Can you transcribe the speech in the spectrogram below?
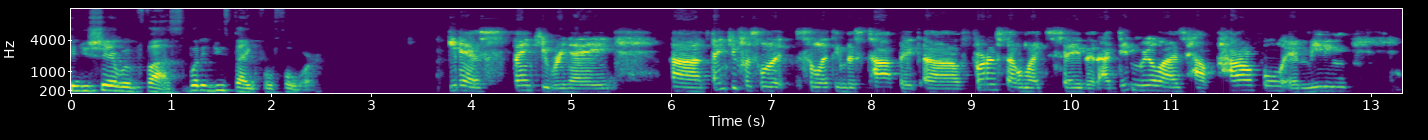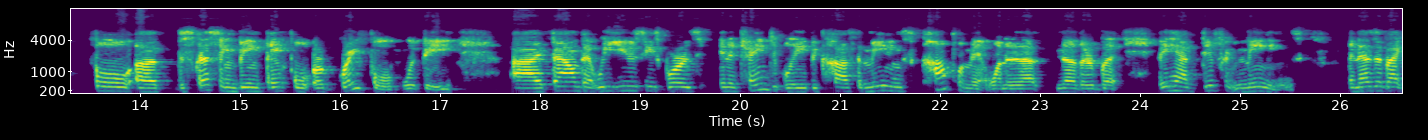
can you share with us what are you thankful for? Yes, thank you, Renee. Uh, thank you for sele- selecting this topic. Uh, first, I would like to say that I didn't realize how powerful and meaningful uh, discussing being thankful or grateful would be. I found that we use these words interchangeably because the meanings complement one another, but they have different meanings. And as I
